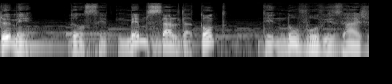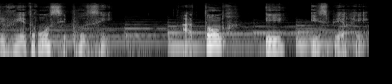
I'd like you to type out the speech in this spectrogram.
demain, dans cette même salle d'attente, des nouveaux visages viendront s'y poser. Attendre et espérer.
